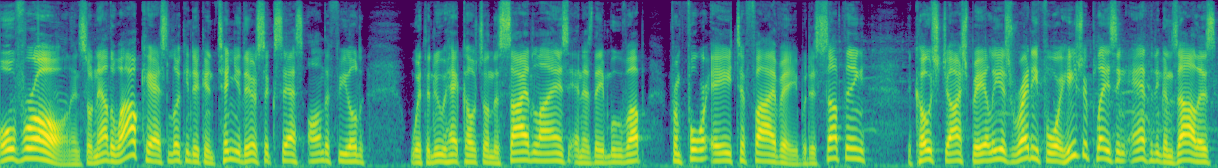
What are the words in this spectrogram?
overall. And so now the Wildcats looking to continue their success on the field with the new head coach on the sidelines and as they move up from 4A to 5A. But it's something the coach Josh Bailey is ready for. He's replacing Anthony Gonzalez,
